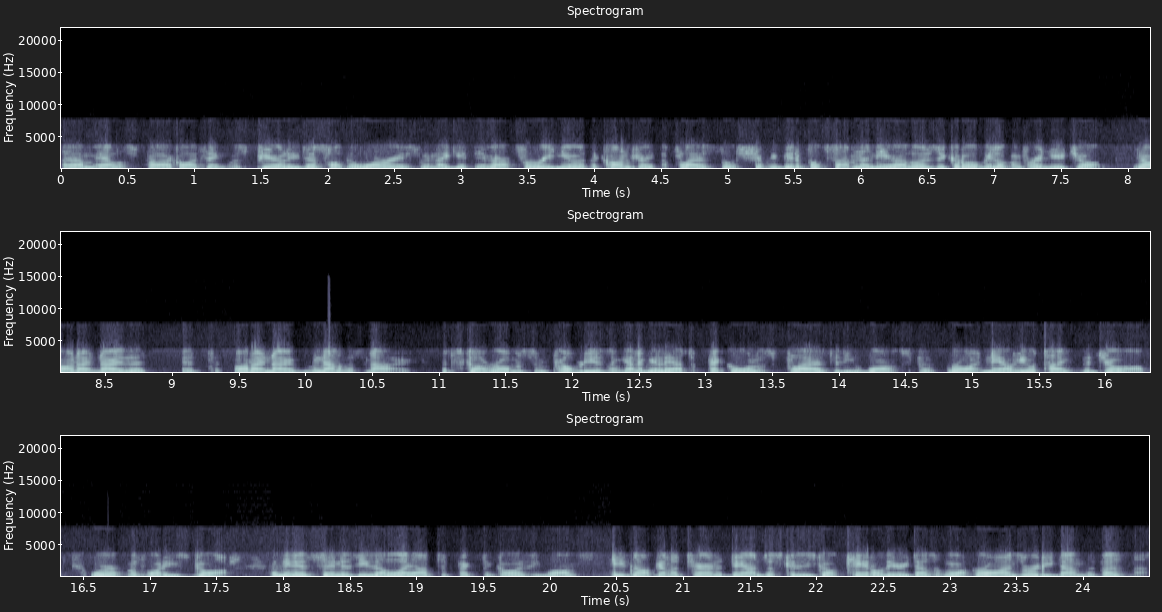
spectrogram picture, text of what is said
um, Ellis Park, I think, was purely just like the Warriors when they get there up for renewal of the contract. The players thought, shit, we better put something in here, otherwise they could all be looking for a new job. You know, I don't know that it, I don't know. None of us know. But Scott Robertson probably isn't going to be allowed to pick all his players that he wants. But right now, he'll take the job, work with what he's got. And then as soon as he's allowed to pick the guys he wants, he's not going to turn it down just because he's got cattle there he doesn't want. Ryan's already done the business.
